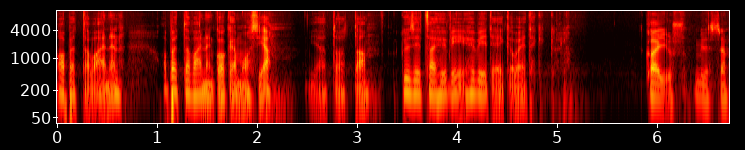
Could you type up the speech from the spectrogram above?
opettavainen, opettavainen kokemus ja, ja tota, kyllä siitä sai hyviä, hyviä takeawaytakin kyllä. Kaius, miten sä?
